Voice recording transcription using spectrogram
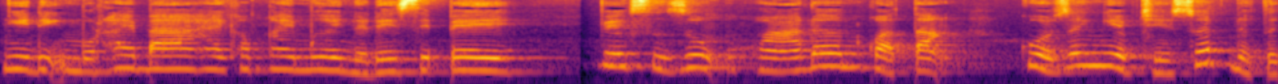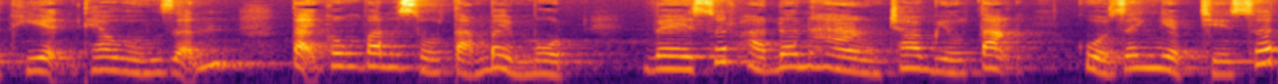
Nghị định 123/2020 NDCP. Việc sử dụng hóa đơn quà tặng của doanh nghiệp chế xuất được thực hiện theo hướng dẫn tại công văn số 871 về xuất hóa đơn hàng cho biếu tặng của doanh nghiệp chế xuất.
